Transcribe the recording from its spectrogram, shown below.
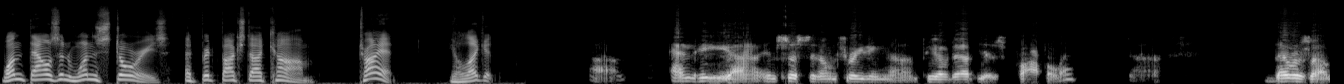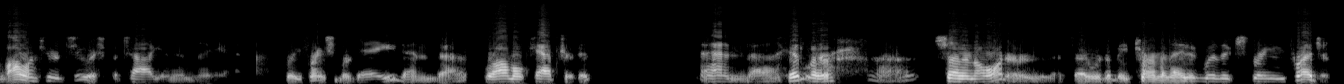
1001 Stories at BritBox.com. Try it. You'll like it. Uh, and he uh, insisted on treating uh, POWs properly. Uh, there was a volunteer Jewish battalion in the Free French Brigade, and uh, Rommel captured it. And uh, Hitler sent an order that they were to be terminated with extreme prejudice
